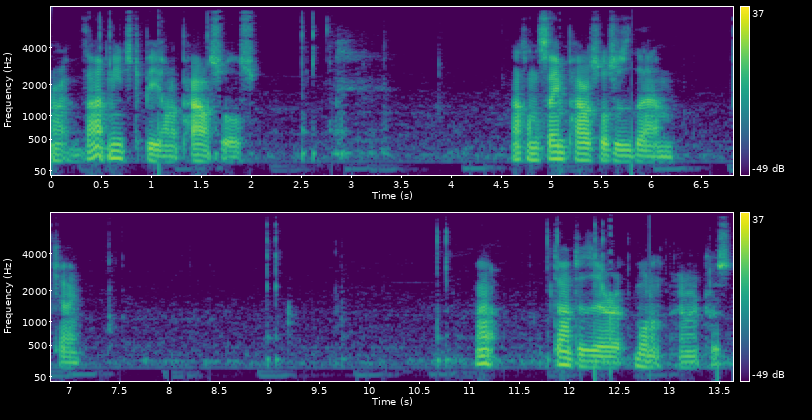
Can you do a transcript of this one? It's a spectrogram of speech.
Alright, that needs to be on a power source. That's on the same power source as them. Okay. That down to zero one at the moment because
